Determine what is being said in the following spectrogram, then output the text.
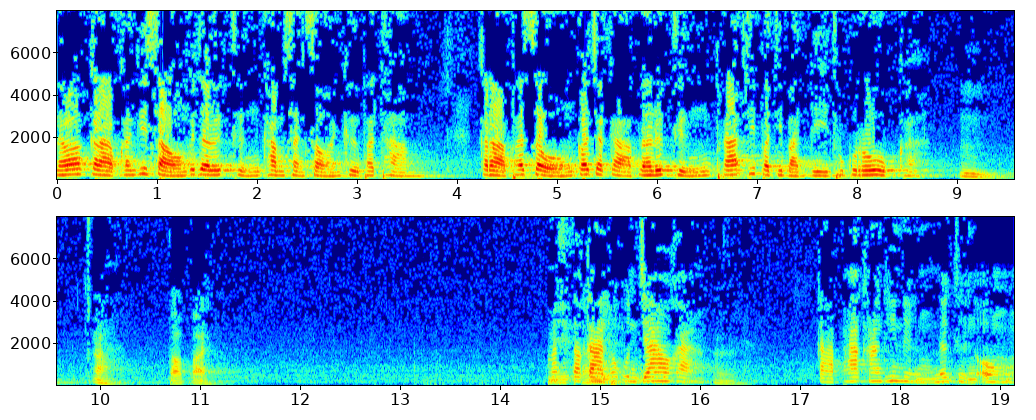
แล้วกราบครั้งที่สองก็จะระลึกถึงคำสั่งสอนคือพระธรรม กราบพระสงฆ์ก็จะกราบระลึกถึงพระที่ปฏิบัติดีทุกรูปค่ะ อืม อ่าต่อไปนมัสการพระคุณเจ้าค่ะเออ กราบพระครั้งที่หนึ่งนึกถึงองค์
